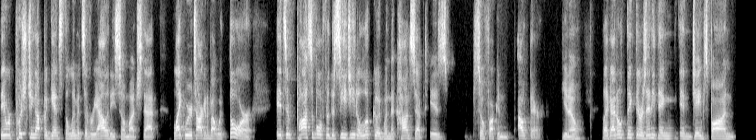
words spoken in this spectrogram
they were pushing up against the limits of reality so much that, like we were talking about with Thor, it's impossible for the CG to look good when the concept is so fucking out there, you know? Like I don't think there was anything in James Bond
